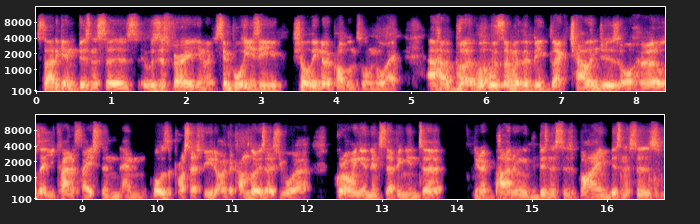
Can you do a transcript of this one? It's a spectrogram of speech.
started getting businesses. It was just very, you know, simple, easy, surely no problems along the way. Uh, but what were some of the big like challenges or hurdles that you kind of faced and, and what was the process for you to overcome those as you were growing and then stepping into, you know, partnering with businesses, buying businesses?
